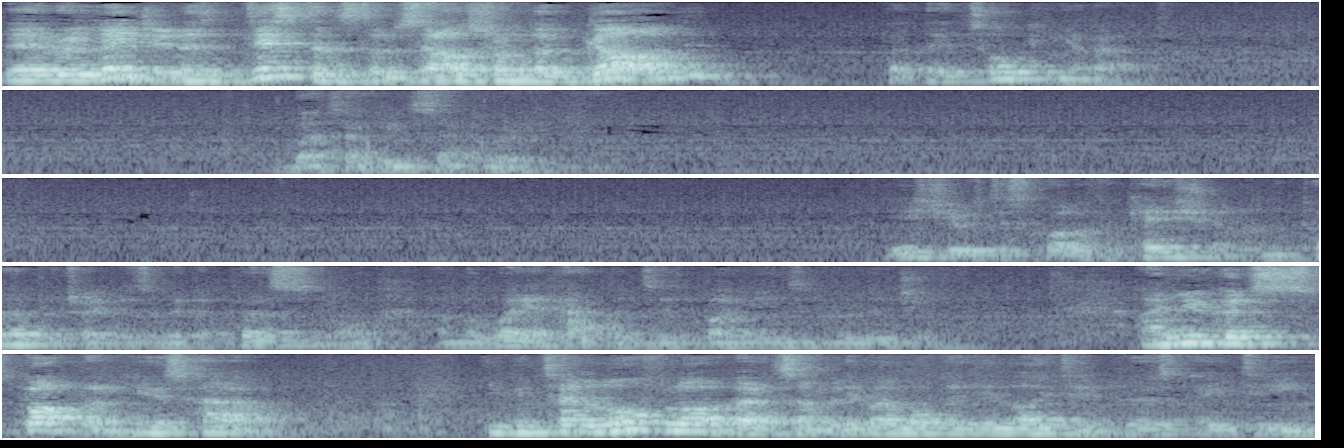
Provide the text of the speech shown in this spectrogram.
their religion has distanced themselves from the God that they're talking about, but have been separated. The issue is disqualification, and the perpetrators are personal, and the way it happens is by means of religion. And you can spot them. Here's how. You can tell an awful lot about somebody by what they delight in. Verse 18.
